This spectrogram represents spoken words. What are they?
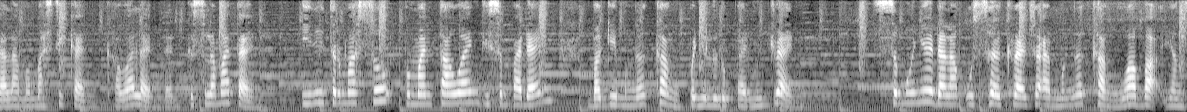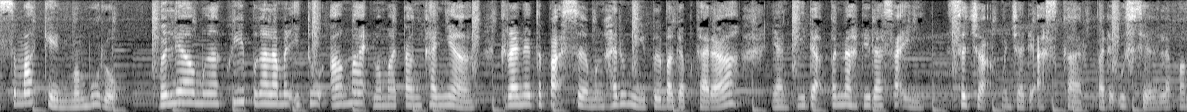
dalam memastikan kawalan dan keselamatan. Ini termasuk pemantauan di sempadan bagi mengekang penyeludupan migran. Semuanya dalam usaha kerajaan mengekang wabak yang semakin memburuk. Beliau mengakui pengalaman itu amat mematangkannya kerana terpaksa mengharungi pelbagai perkara yang tidak pernah dirasai sejak menjadi askar pada usia 18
